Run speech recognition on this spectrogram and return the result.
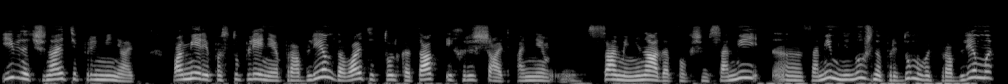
и начинаете применять по мере поступления проблем давайте только так их решать. Они сами не надо, в общем, сами, э, самим не нужно придумывать проблемы,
